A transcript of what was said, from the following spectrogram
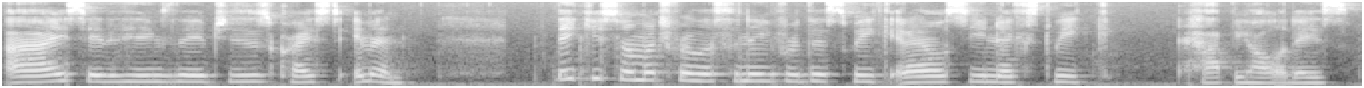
I say the things in the name of Jesus Christ. Amen. Thank you so much for listening for this week, and I will see you next week. Happy holidays.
